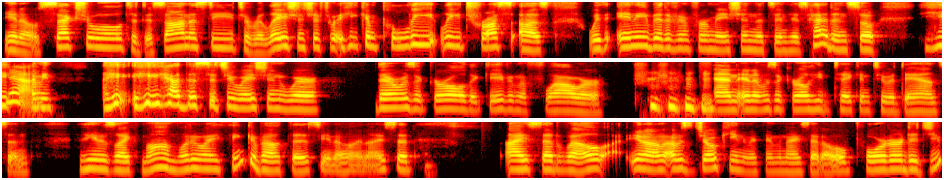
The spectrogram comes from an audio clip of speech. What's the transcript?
you know sexual to dishonesty to relationships he completely trusts us with any bit of information that's in his head and so he yeah. i mean he, he had this situation where there was a girl that gave him a flower and and it was a girl he'd taken to a dance and, and he was like mom what do i think about this you know and i said i said well you know i was joking with him and i said oh porter did you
